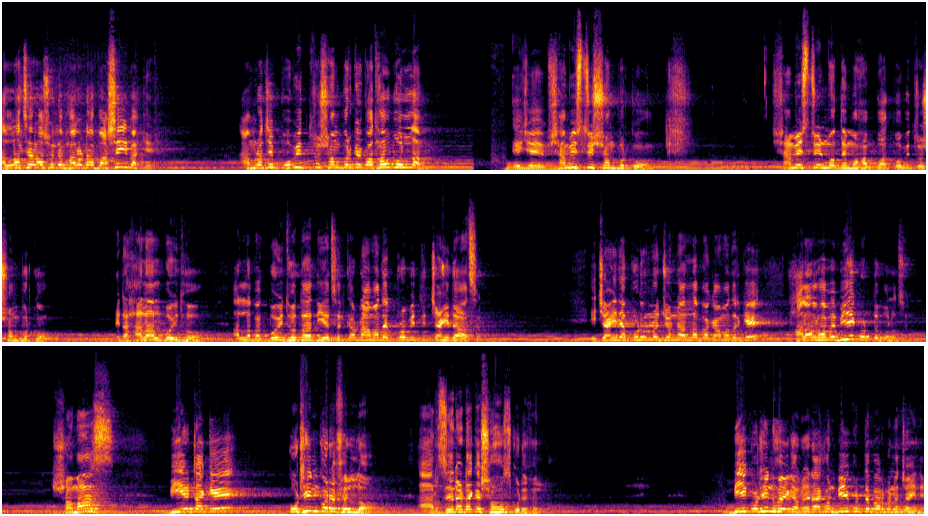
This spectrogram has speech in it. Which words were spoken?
আল্লাহ ছাড়া আসলে ভালোটা বাসেই বাকে। আমরা যে পবিত্র সম্পর্কে কথাও বললাম, এই যে স্বামী স্ত্রীর সম্পর্ক, স্বামী স্ত্রীর মধ্যে মহব্বত, পবিত্র সম্পর্ক, এটা হালাল বৈধ আল্লাপাক বৈধতা দিয়েছেন, কারণ আমাদের প্রবৃত্তির চাহিদা আছে। এই চাহিদা পূরণের জন্য আল্লাপাক আমাদেরকে হালালভাবে বিয়ে করতে বলেছেন। সমাজ বিয়েটাকে কঠিন করে ফেলল আর জেনাটাকে সহজ করে ফেলল। বিয়ে কঠিন হয়ে গেল, এরা এখন বিয়ে করতে পারবে না চাইলে।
